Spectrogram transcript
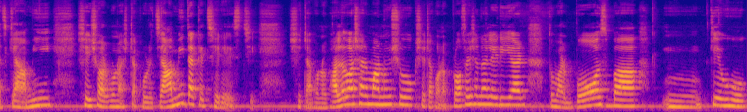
আজকে আমি সেই সর্বনাশটা করেছি, আমি তাকে ছেড়ে এসেছি। সেটা কোনো ভালোবাসার মানুষ হোক, সেটা কোনো প্রফেশনাল এরিয়ার, তোমার বস বা কেউ হোক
